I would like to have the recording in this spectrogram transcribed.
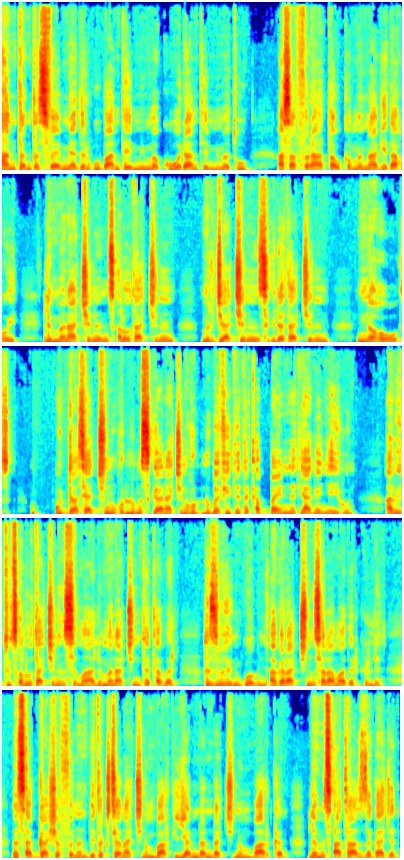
አንተን ተስፋ የሚያደርጉ በአንተ የሚመኩ ወደ አንተ የሚመጡ አሳፍረህ አታውቅምና ጌታ ሆይ ልመናችንን፣ ጸሎታችንን፣ ምልጃችንን፣ ስግደታችንን እነሆ ውዳሴያችንን ሁሉ ምስጋናችን ሁሉ በፊት ተቀባይነት ያገኘ ይሁን። አቤቱ ጸሎታችንን ስማ፣ ልመናችንን ተቀበል። ሕዝብህን ጎብኝ፣ አገራችንን ሰላም አደርግልን፣ በጸጋ ሸፍነን፣ ቤተክርስቲያናችንን ባርክ፣ እያንዳንዳችንን ባርከን፣ ለምጽአት አዘጋጀን፣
